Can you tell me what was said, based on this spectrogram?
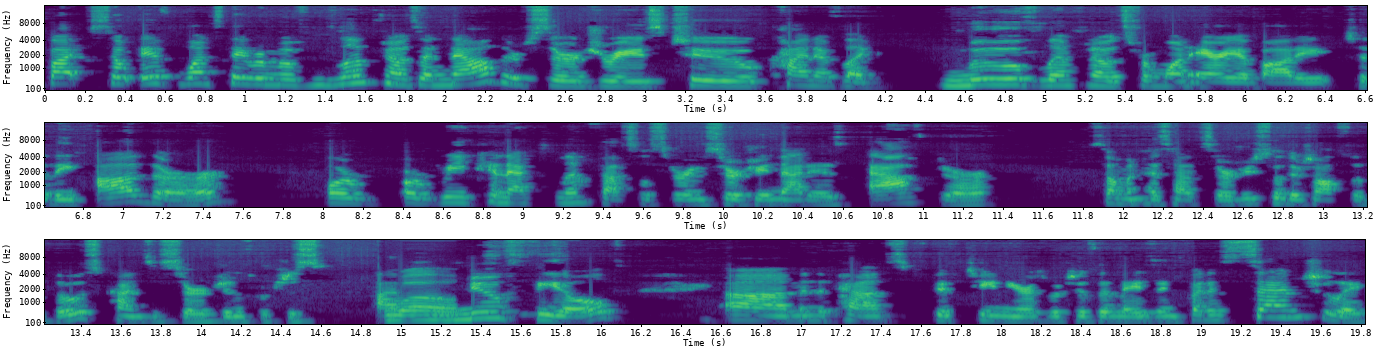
but so if once they remove lymph nodes, and now there's surgeries to kind of like move lymph nodes from one area of body to the other, or or reconnect lymph vessels during surgery, and that is after someone has had surgery. So there's also those kinds of surgeons, which is a Whoa. new field um, in the past 15 years, which is amazing. But essentially,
